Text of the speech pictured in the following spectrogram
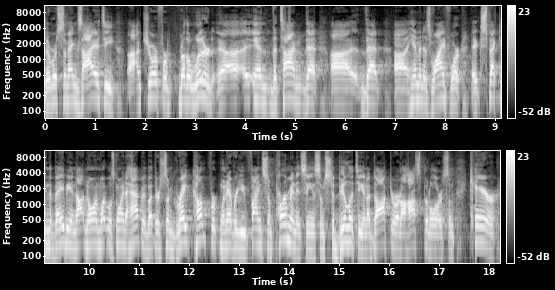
there was some anxiety, I'm sure, for Brother Woodard uh, in the time that, uh, that uh, him and his wife were expecting the baby and not knowing what was going to happen. But there's some great comfort whenever you find some permanency and some stability in a doctor or in a hospital or some care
